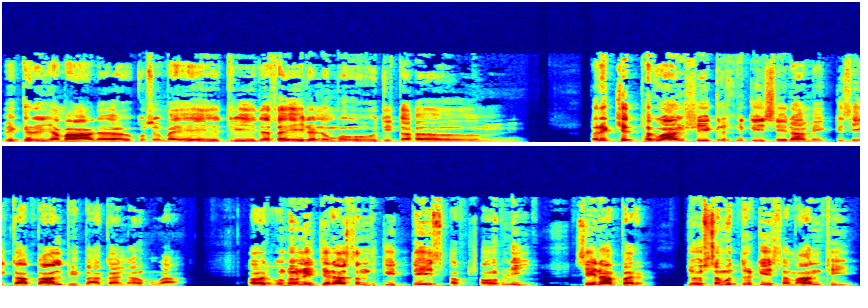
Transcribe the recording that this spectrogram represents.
विक्रियमाण कुसुमय त्रिदशैरनुमोदित परीक्षित भगवान श्री कृष्ण की सेना में किसी का बाल भी बाका न हुआ। और उन्होंने जरासंध की तेईस अक्षौहिणी सेना पर, जो समुद्र के समान थी,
